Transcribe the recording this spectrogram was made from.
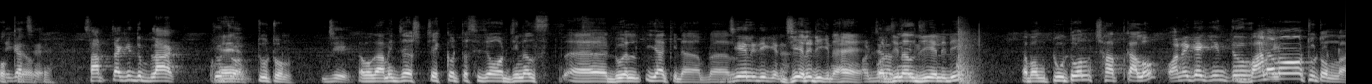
ঠিক আছে? সাতটা কিন্তু ব্ল্যাক টু টোন জি। এবং আমি জাস্ট চেক করতেছি যে অরিজিনাল ডুয়েল ইয়া কিনা আপনার জিএলইডি কিনা? জিএলইডি কিনা হ্যাঁ অরিজিনাল জিএলইডি এবং টু টোন ছাদ কালো। অনেকে কিন্তু বানানো টু টোন না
